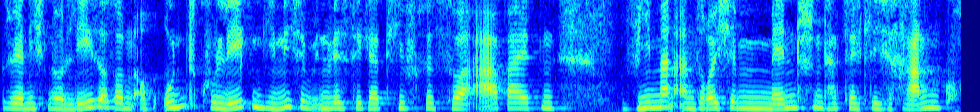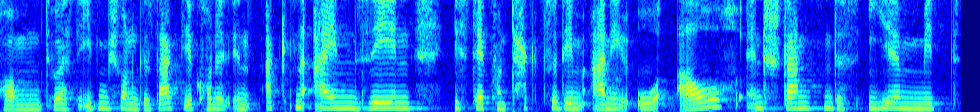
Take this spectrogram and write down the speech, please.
also ja nicht nur Leser, sondern auch uns Kollegen, die nicht im Investigativressort arbeiten, wie man an solche Menschen tatsächlich rankommt. Du hast eben schon gesagt, ihr konntet in Akten einsehen. Ist der Kontakt zu dem Anil auch entstanden, dass ihr mit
